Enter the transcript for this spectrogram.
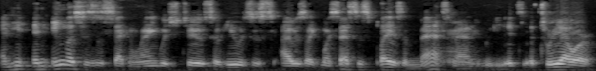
And he and English is a second language too, so he was just I was like Moises, this play is a mess, man. It's a three hour.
